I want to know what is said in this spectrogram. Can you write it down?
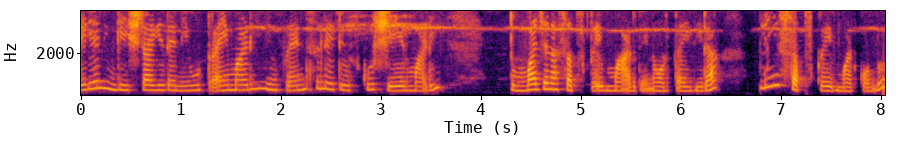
ಐಡಿಯಾ ನಿಮಗೆ ಇಷ್ಟ ಆಗಿದ್ರೆ ನೀವು ಟ್ರೈ ಮಾಡಿ ನಿಮ್ಮ ಫ್ರೆಂಡ್ಸ್ ರಿಲೇಟಿವ್ಸ್ಗೂ ಶೇರ್ ಮಾಡಿ. ತುಂಬ ಜನ ಸಬ್ಸ್ಕ್ರೈಬ್ ಮಾಡದೆ ನೋಡ್ತಾ ಇದ್ದೀರಾ ಪ್ಲೀಸ್ ಸಬ್ಸ್ಕ್ರೈಬ್ ಮಾಡಿಕೊಂಡು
